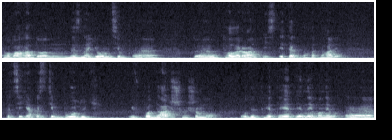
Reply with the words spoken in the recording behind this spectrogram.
повага до незнайомців, е, е, толерантність і так далі. То ці якості будуть і в подальшому у дитини вони е,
